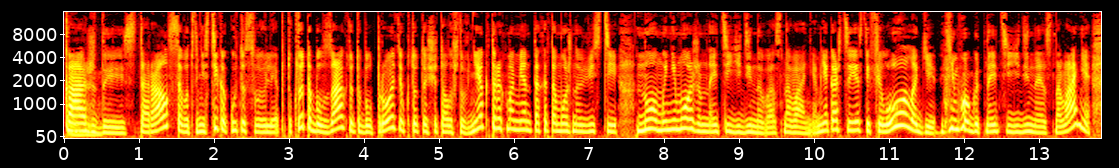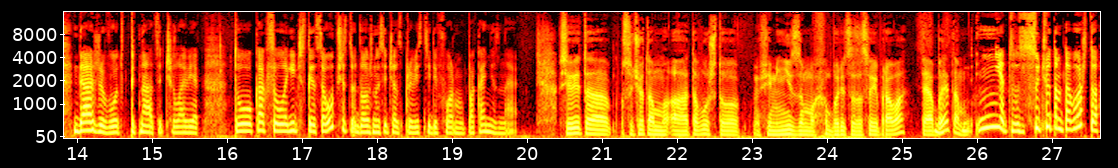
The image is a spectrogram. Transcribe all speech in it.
Каждый mm-hmm. старался вот внести какую-то свою лепту. Кто-то был за, кто-то был против, кто-то считал, что в некоторых моментах это можно ввести, но мы не можем найти единого основания. Мне кажется, если филологи не могут найти единое основание, даже вот в 15 человек, то как филологическое сообщество должно сейчас провести реформу, пока не знаю. Все это с учетом а, того, что феминизм борется за свои права? Ты об этом? Нет, с учетом того, что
